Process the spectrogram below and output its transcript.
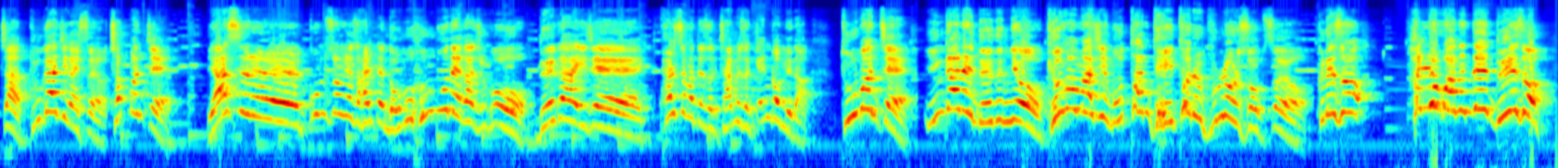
자, 두 가지가 있어요. 첫 번째, 야스를 꿈속에서 할 때 너무 흥분해가지고 뇌가 이제 활성화돼서 잠에서 깬 겁니다. 두 번째, 인간의 뇌는요, 경험하지 못한 데이터를 불러올 수 없어요. 그래서 하려고 하는데 뇌에서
